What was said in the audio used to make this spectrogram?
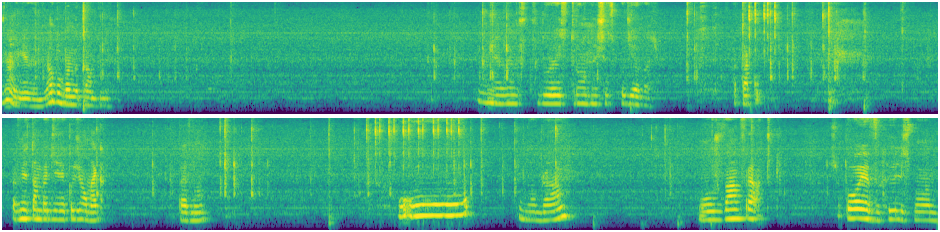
No nie wiem, no będę kampił. Nie wiem, z której strony się spodziewać. Ataku. Pewnie tam będzie jako ziomek. Pewno. Uuu. Dobra. Używam fraczki. Się boję wychylić, bo mam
